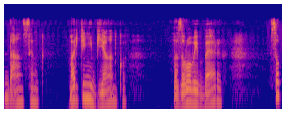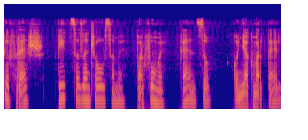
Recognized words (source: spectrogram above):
дансинг, Мартіні Б'янко, Лазуровий берег, соки фреш, піца з анчоусами, парфуми Кенцо, коньяк Мартель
